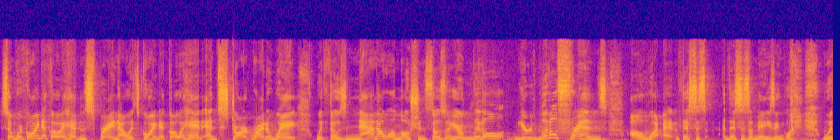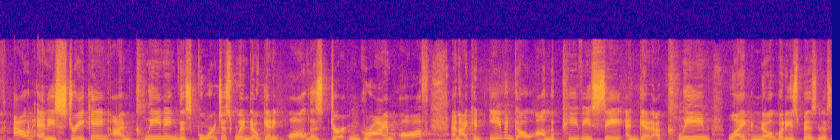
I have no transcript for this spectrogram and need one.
So we're going to go ahead and spray. Now, it's going to go ahead and start right away with those nano emulsions. Those are your little, your little friends. Oh, well, uh, this is, this is amazing. Without any streaking, I'm cleaning this gorgeous window getting all this dirt and grime off, and I can even go on the PVC and get a clean like nobody's business.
